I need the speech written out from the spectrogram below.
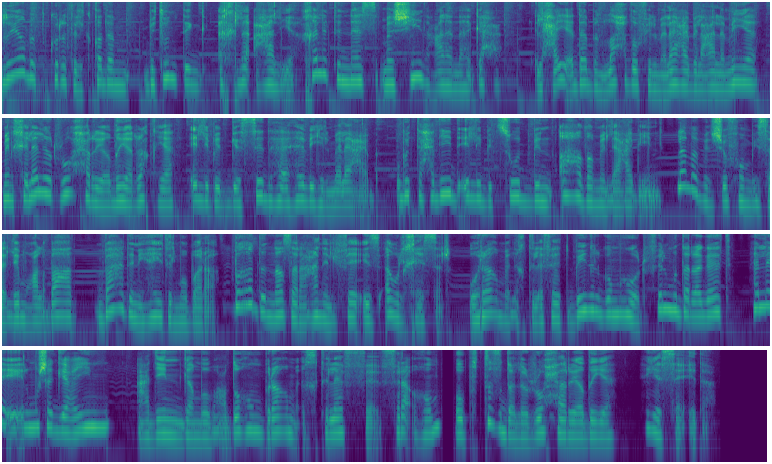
رياضة كرة القدم بتنتج أخلاق عالية خلت الناس ماشيين على نهجها الحقيقة ده بنلاحظه في الملاعب العالمية من خلال الروح الرياضية الراقية اللي بتجسدها هذه الملاعب وبالتحديد اللي بتسود بين أعظم اللاعبين. لما بنشوفهم بيسلموا على بعض بعد نهاية المباراة بغض النظر عن الفائز أو الخاسر. ورغم الاختلافات بين الجمهور في المدرجات هنلاقي المشجعين قاعدين جنب بعضهم برغم اختلاف فرقهم وبتفضل الروح الرياضية هي السائدة.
